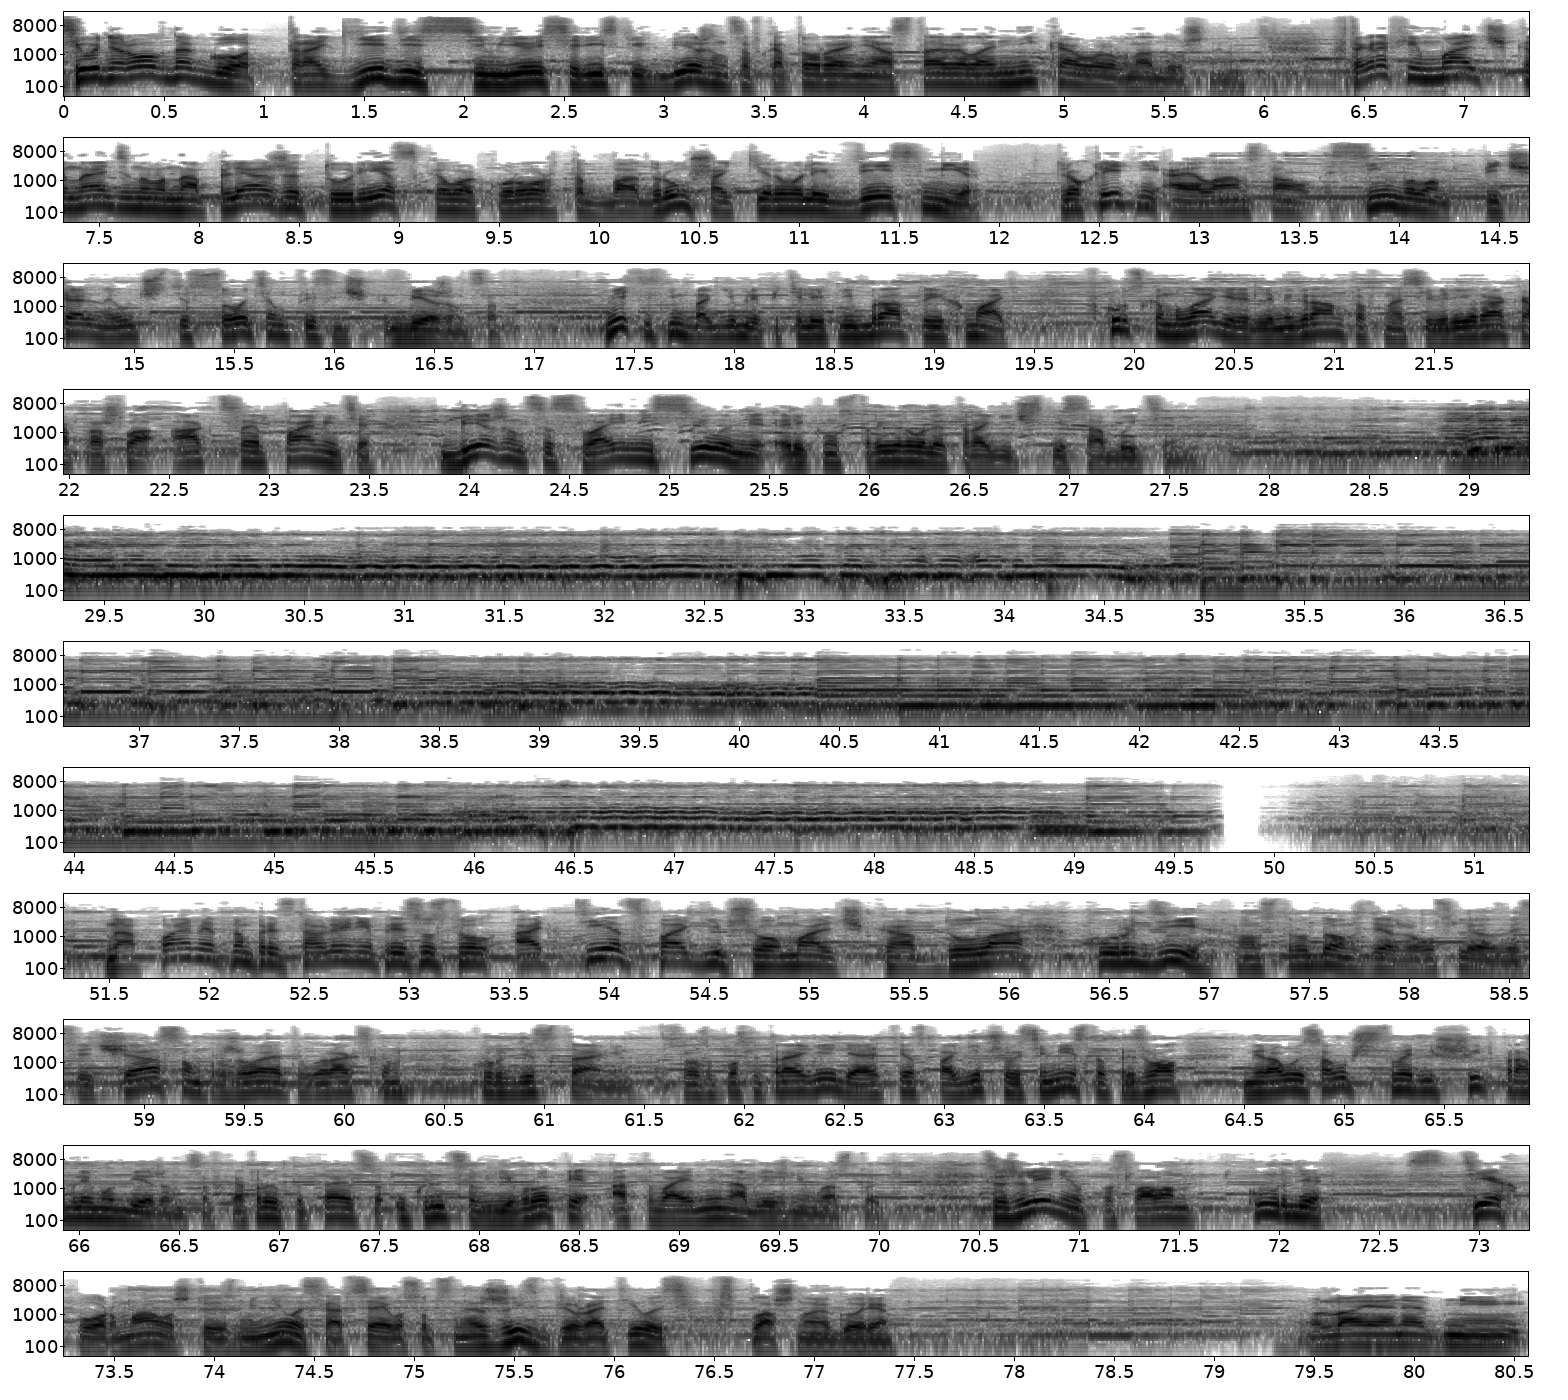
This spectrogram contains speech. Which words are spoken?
Сегодня ровно год трагедии с семьей сирийских беженцев, которая не оставила никого равнодушным. Фотографии мальчика, найденного на пляже турецкого курорта Бадрум, шокировали весь мир. Трехлетний Айлан стал символом печальной участи сотен тысяч беженцев. Вместе с ним погибли пятилетний брат и их мать. В курдском лагере для мигрантов на севере Ирака прошла акция памяти. Беженцы своими силами реконструировали трагические события. Kasim Mohamed. На памятном представлении присутствовал отец погибшего мальчика Абдулла Курди. Он с трудом сдерживал слезы. Сейчас он проживает в иракском Курдистане. Сразу после трагедии отец погибшего семейства призвал мировое сообщество решить проблему беженцев, которые пытаются укрыться в Европе от войны на Ближнем Востоке. К сожалению, по словам Курди, с тех пор мало что изменилось, а вся его собственная жизнь превратилась в сплошное горе. والله أنا ابني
